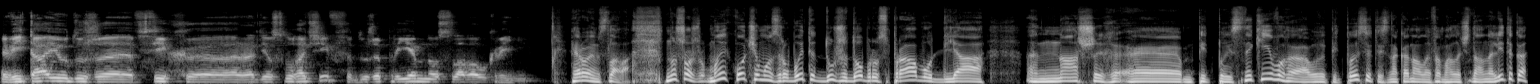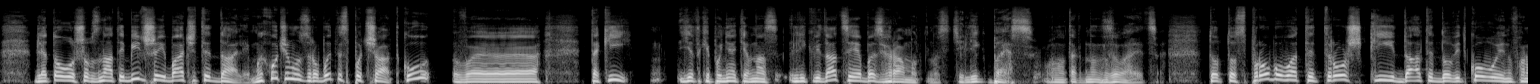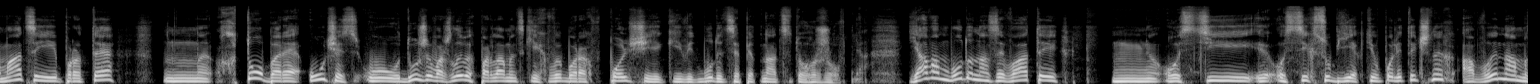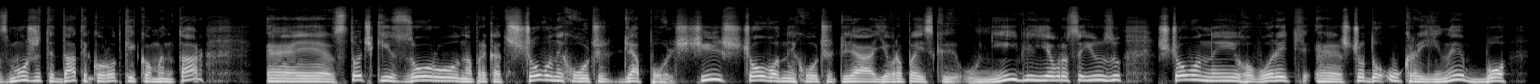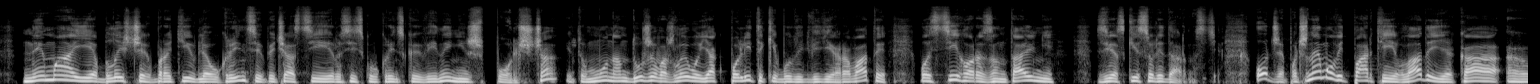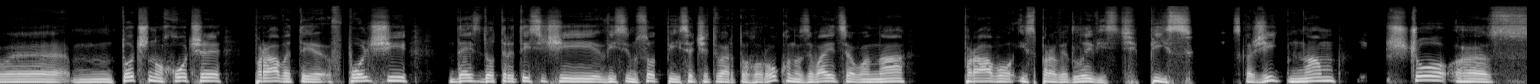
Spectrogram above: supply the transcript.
Вітаю дуже всіх е, радіослухачів. Дуже приємно. Слава Україні. Героям слава. Ну що ж, ми хочемо зробити дуже добру справу для е, наших е, підписників. А ви підписуєтесь на канал ФМ Галична Аналітика для того, щоб знати більше і бачити далі. Ми хочемо зробити спочатку в е, такий. Є таке поняття в нас ліквідація безграмотності, лікбез, воно так називається. Тобто спробувати трошки дати довідкової інформації про те, хто бере участь у дуже важливих парламентських виборах в Польщі, які відбудуться 15 жовтня. Я вам буду називати ось, ці, ось цих суб'єктів політичних, а ви нам зможете дати короткий коментар. Е, з точки зору, наприклад, що вони хочуть для Польщі, що вони хочуть для Європейської унії, для Євросоюзу, що вони говорять е, щодо України, бо немає ближчих братів для українців під час цієї російсько-української війни, ніж Польща, і тому нам дуже важливо, як політики будуть відігравати ось ці горизонтальні зв'язки солідарності. Отже, почнемо від партії влади, яка е, точно хоче правити в Польщі десь до 3854 року. Називається вона Право і справедливість ПІС. Скажіть нам, що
